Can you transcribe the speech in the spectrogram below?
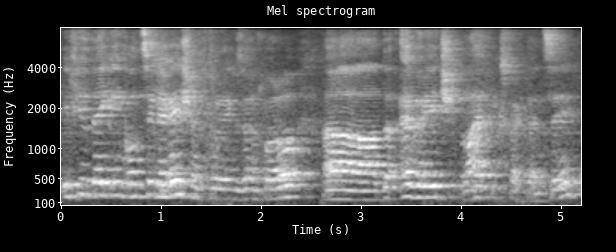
If you take in consideration, for example, uh, the average life expectancy,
